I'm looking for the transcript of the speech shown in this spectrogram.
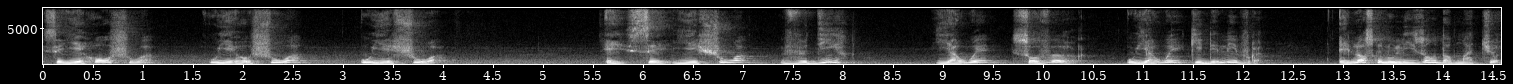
c'est Yehoshua ou Yehoshua ou Yeshua. Et c'est Yeshua veut dire Yahweh sauveur ou Yahweh qui délivre. Et lorsque nous lisons dans Matthieu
